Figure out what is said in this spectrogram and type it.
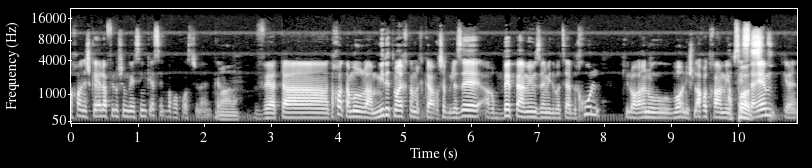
נכון, יש כאלה אפילו שמגייסים כסף בפוסט שלהם, כן. ואתה, נכון, אתה אמור להעמיד את מערכת המחקר, עכשיו בגלל זה הרבה פעמים זה מתבצע בחו"ל, כאילו הרעיון הוא בוא נשלח אותך מבסיס האם, כן,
